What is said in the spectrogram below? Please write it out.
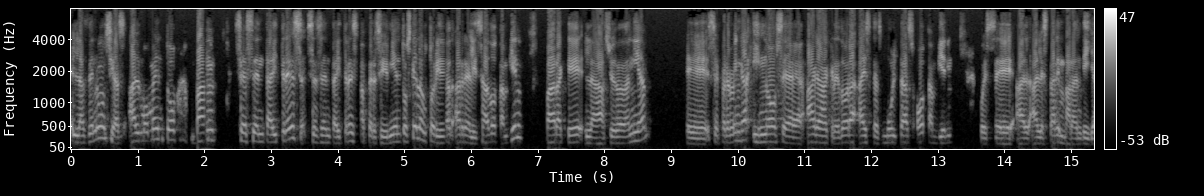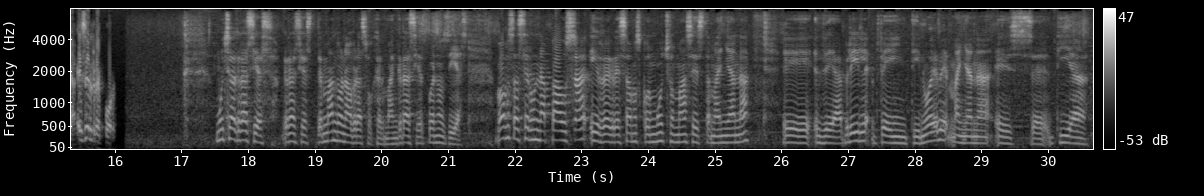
las denuncias. Al momento van 63, 63 apercibimientos que la autoridad ha realizado también para que la ciudadanía eh, se prevenga y no se haga acreedora a estas multas o también pues eh, al, al estar en barandilla. Es el reporte. Muchas gracias, gracias. Te mando un abrazo, Germán. Gracias, buenos días. Vamos a hacer una pausa y regresamos con mucho más esta mañana eh, de abril 29. Mañana es eh, día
